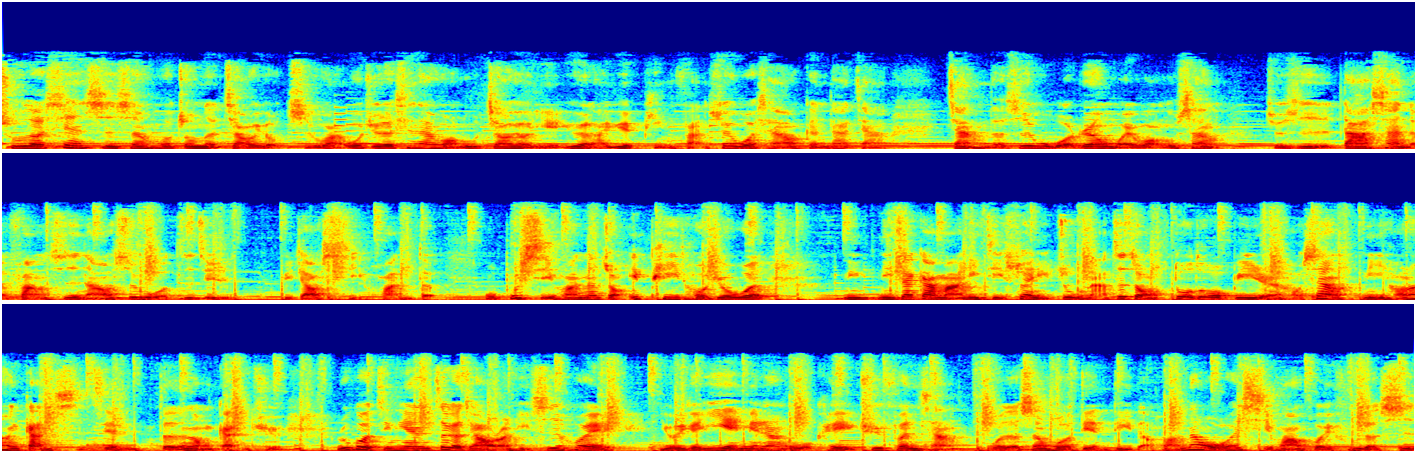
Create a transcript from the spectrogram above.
除了现实生活中的交友之外，我觉得现在网络交友也越来越频繁，所以我想要跟大家讲的是，我认为网络上就是搭讪的方式，然后是我自己比较喜欢的。我不喜欢那种一劈头就问。你你在干嘛？你几岁？你住哪？这种咄咄逼人，好像你好像很赶时间的那种感觉。如果今天这个交友软体是会有一个页面让我可以去分享我的生活点滴的话，那我会喜欢回复的是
